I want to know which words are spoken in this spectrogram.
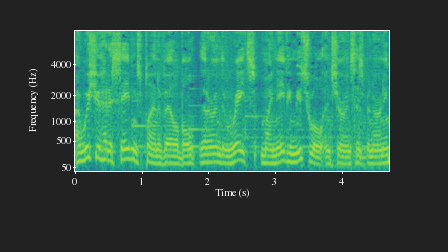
I wish you had a savings plan available that earned the rates my Navy Mutual insurance has been earning.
